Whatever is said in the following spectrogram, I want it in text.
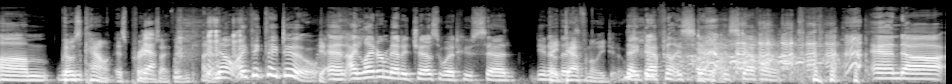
Um, Those count as prayers, Yeah. I think. no, I think they do. Yeah. And I later met a Jesuit who said, you know, they definitely do. they definitely, it's, de- it's definitely. and uh,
